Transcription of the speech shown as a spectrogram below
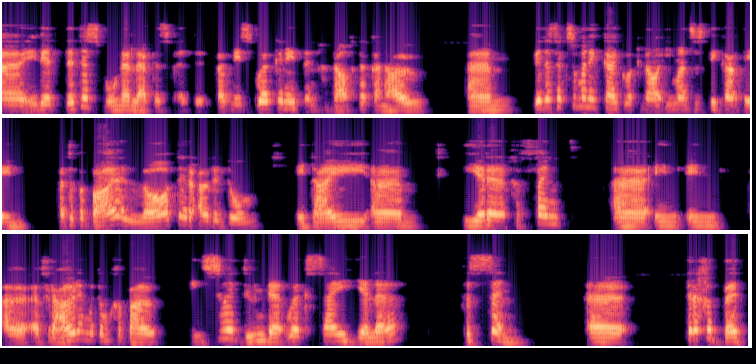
uh jy weet dit is wonderlik is wat mense ook net in gedagte kan hou. Ehm um, weet as ek sommer net kyk ook na iemand soos Picardien wat op 'n baie later ouderdom het hy ehm um, die Here gevind uh en en 'n uh, verhouding met hom gebou en sodoende ook sy hele gesin uh teruggebid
